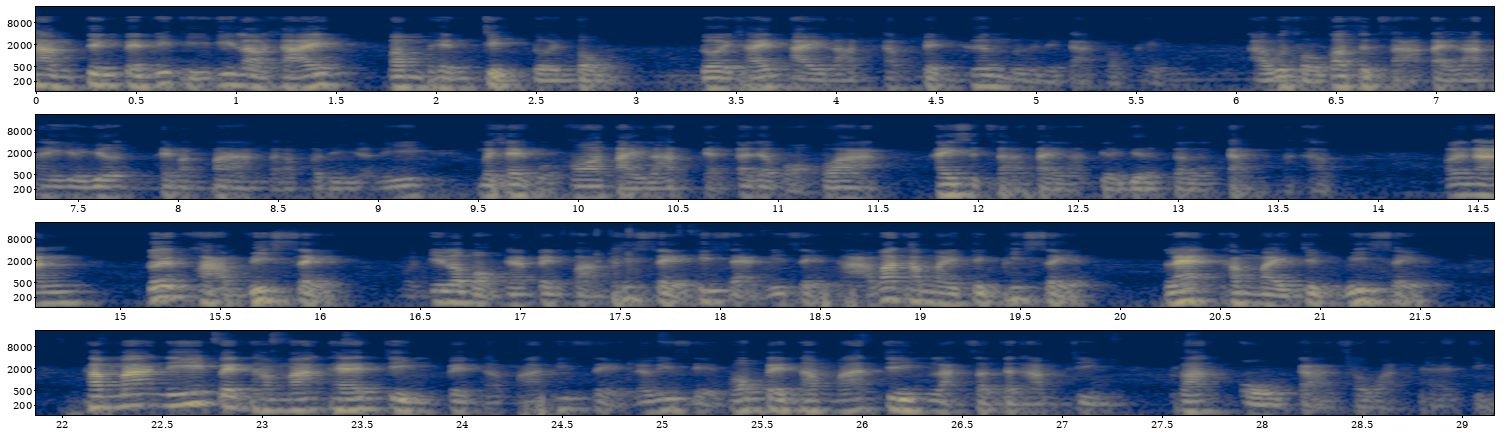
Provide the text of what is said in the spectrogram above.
ธรรมจึงเป็นวิถีที่เราใช้บำเพ็ญจิตโดยตรง โดยใช้ไตรลักษณ์ครับเป็นเครื่องมือในการบำเพ็ญอาวุโสก็ศึกษาไตรลักษณ์ให้เยอะๆให้มากๆนะครับพอดีอันนี้ไม่ใช่หัวข้อไตรลักษณ์แต่ก็จะบอกว่าให้ศึกษาไตรลักษณ์เยอะๆกันแล้วกันนะครับ เพราะฉะนั้นด้วยความวิเศษเมื่อกี้เราบอกเนี่ยเป็นความพิเศษที่แสนวิเศษถามว่าทำไมจึงพิเศษ และทำไมจึงวิเศษ ธรรมะนี้เป็นธรรมะแท้จริง เป็นธรรมะพิเศษและวิเศษ เพราะเป็นธรรมะจริงหลักสัจธรรมจริง พระโอการสวรรค์แท้จริง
